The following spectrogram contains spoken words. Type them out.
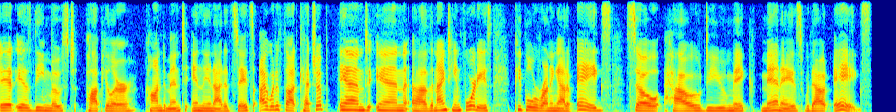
It is the most popular condiment in the United States. I would have thought ketchup. And in uh, the 1940s, people were running out of eggs. So, how do you make mayonnaise without eggs?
